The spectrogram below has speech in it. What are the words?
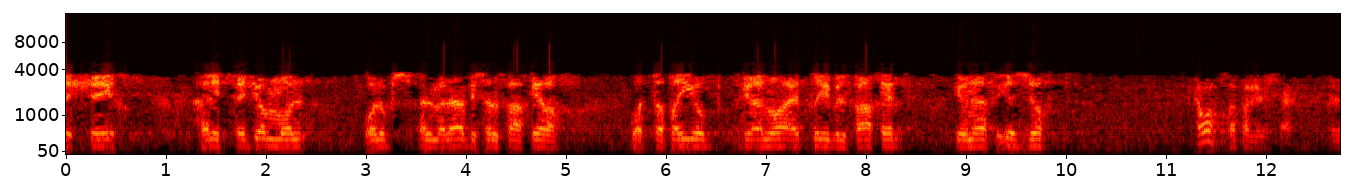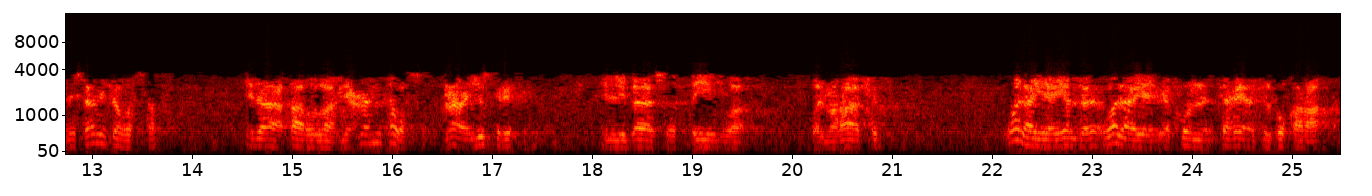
الشيخ هل التجمل ولبس الملابس الفاخرة والتطيب بأنواع الطيب الفاخر ينافي الزهد؟ توسط الإنسان. الإنسان يتوسط. إذا أعطاه الله نعمة يتوسط. ما يسرف اللباس والطيب والمراكب ولا ولا يكون كهيئة الفقراء.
